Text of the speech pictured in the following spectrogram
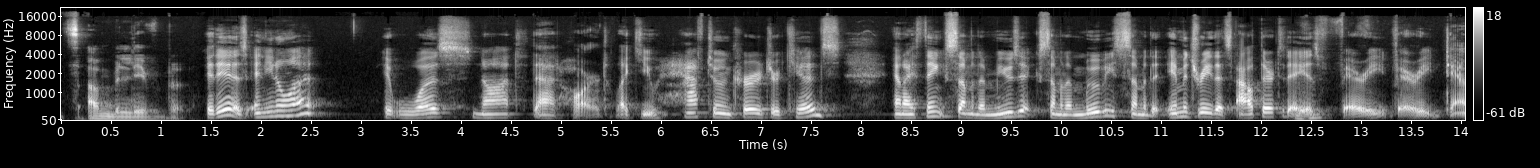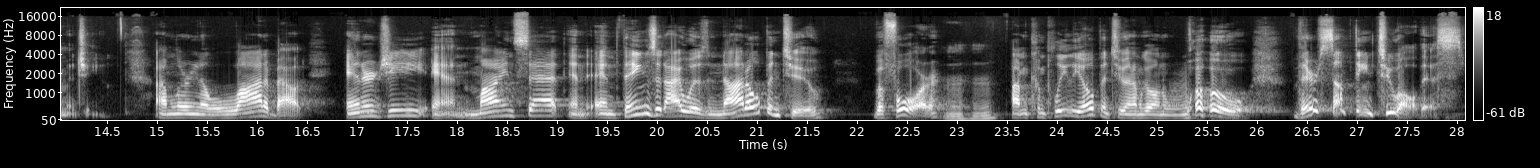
It's unbelievable. It is. And you know what? It was not that hard. Like you have to encourage your kids. And I think some of the music, some of the movies, some of the imagery that's out there today is mm-hmm. very, very damaging. I'm learning a lot about energy and mindset and, and things that I was not open to before. Mm-hmm. I'm completely open to, and I'm going, whoa, there's something to all this.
